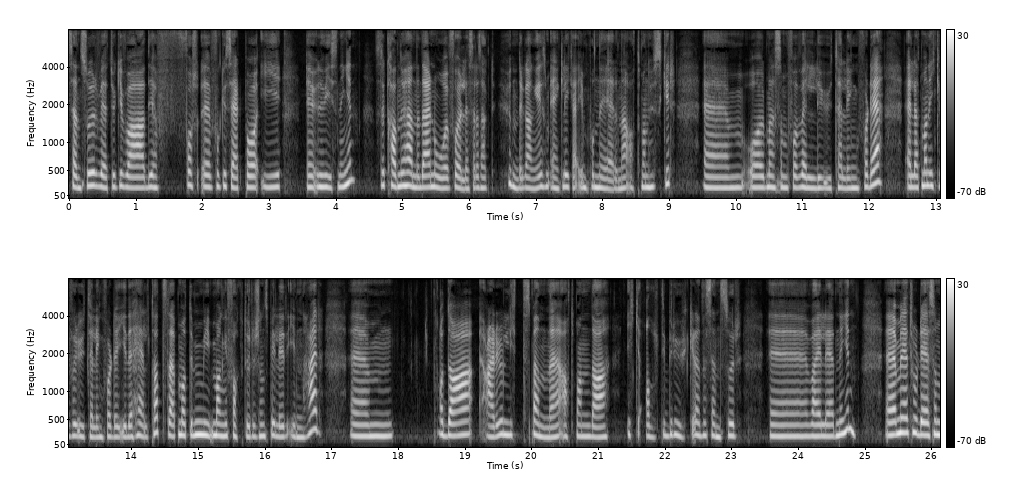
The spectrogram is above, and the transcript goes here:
sensor vet jo ikke hva de har eh, fokusert på i eh, undervisningen. Så det kan jo hende det er noe foreleser har sagt 100 ganger som egentlig ikke er imponerende at man husker. Um, og man liksom får veldig uttelling for det. Eller at man ikke får uttelling for det i det hele tatt. Så det er på en måte mange faktorer som spiller inn her. Um, og da er det jo litt spennende at man da ikke alltid bruker denne sensorveiledningen. Eh, men jeg tror det som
